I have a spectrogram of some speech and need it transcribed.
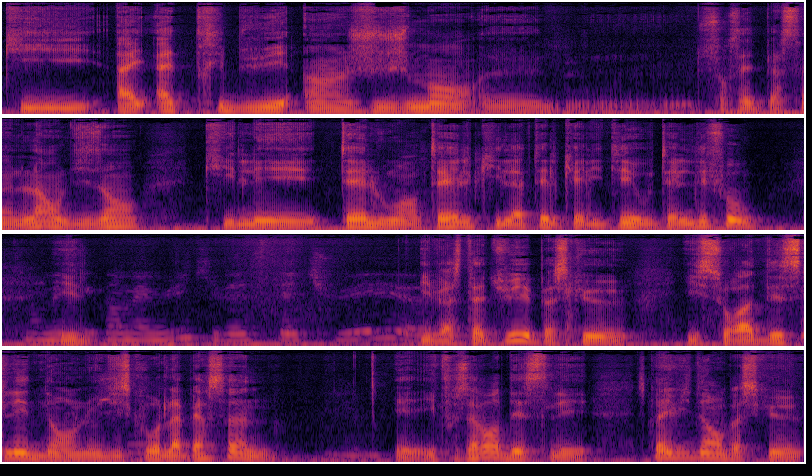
qui aille attribuer un jugement euh, sur cette personne-là en disant qu'il est tel ou un tel, qu'il a telle qualité ou tel défaut. Il, c'est quand même lui qui va statuer. Euh, il va statuer parce que il sera décelé dans le discours de la personne. Et il faut savoir déceler. C'est pas évident parce que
